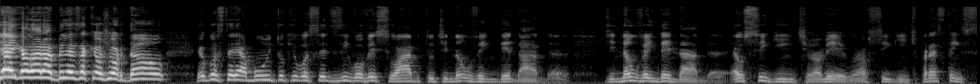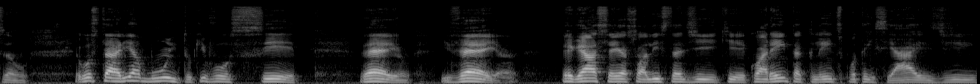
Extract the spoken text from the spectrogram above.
E aí galera, beleza? Aqui é o Jordão. Eu gostaria muito que você desenvolvesse o hábito de não vender nada. De não vender nada. É o seguinte, meu amigo, é o seguinte, presta atenção. Eu gostaria muito que você, velho e véia, pegasse aí a sua lista de que 40 clientes potenciais, de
